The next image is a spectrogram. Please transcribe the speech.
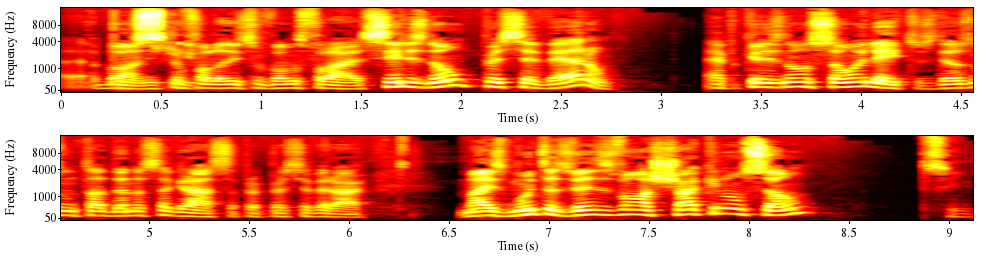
Eh, Bom, a gente não falou disso, vamos falar. Se eles não perseveram, é porque eles não são eleitos. Deus não está dando essa graça para perseverar. Mas muitas vezes vão achar que não são, Sim.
